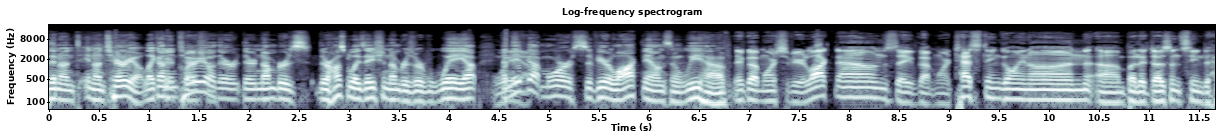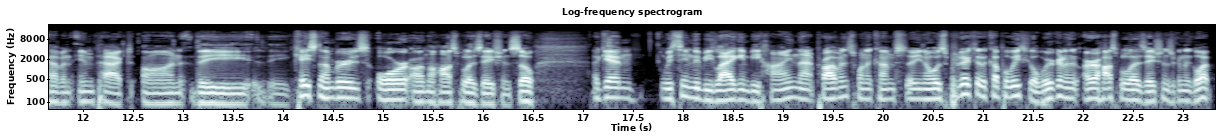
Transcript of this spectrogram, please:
than on, in Ontario? Like on Good Ontario, question. their their numbers their hospitalization numbers are way up, Way and they've up. got more severe lockdowns than we have. They've got more severe lockdowns. They've got more testing going on, um, but it doesn't seem to have an impact on the the case numbers or on the hospitalization. So, again, we seem to be lagging behind that province when it comes to you know it was predicted a couple weeks ago we're going to our hospitalizations are going to go up,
